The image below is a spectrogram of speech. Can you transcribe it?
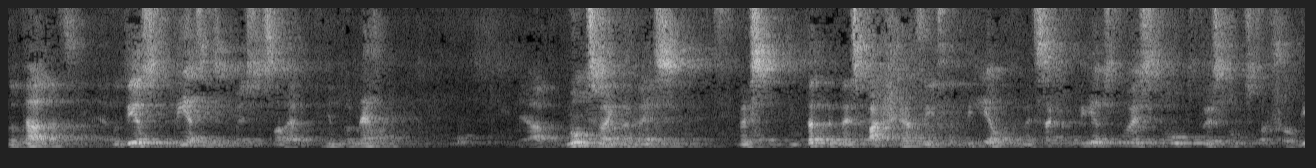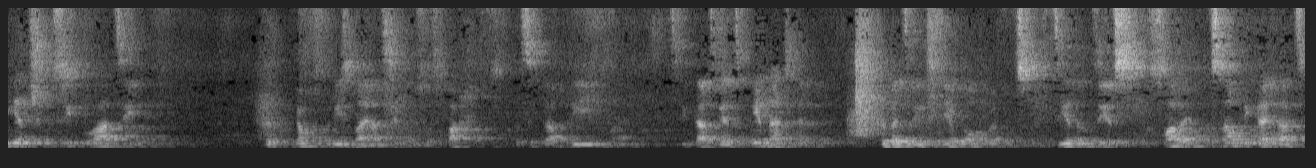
Nu tādā ziņā. Nu, Dievs ir priecīgs, ka mēs bet viņam to nevajag. Jā, mums vajag, lai mēs, mēs, tad, kad mēs paši atzīstam Dievu, kad mēs sakam, Dievs, tu esi lūgts, tu esi lūgts par šo vietu, šo situāciju, tad kaut kas tur izmainās arī mūsos pašos. Tas ir tā brīnumaini. Tas ir tāds viens piemērs, bet tāpēc arī mēs iekalpojam, mēs dziedam dziesmu, slavējam. Tas nav tikai tāds,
